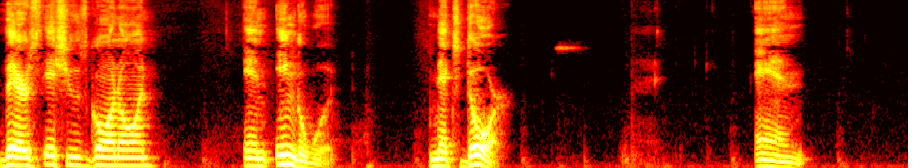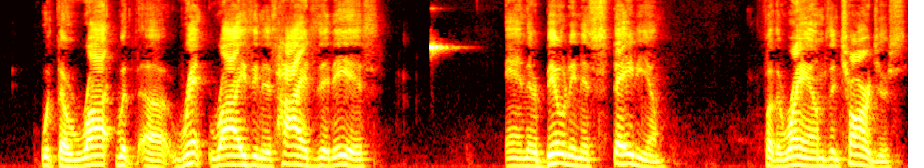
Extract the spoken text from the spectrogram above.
There's issues going on in Inglewood next door. And with the rot with uh, rent rising as high as it is, and they're building a stadium for the Rams and Chargers.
